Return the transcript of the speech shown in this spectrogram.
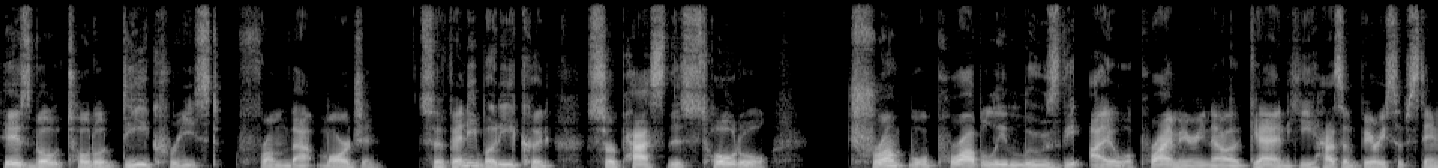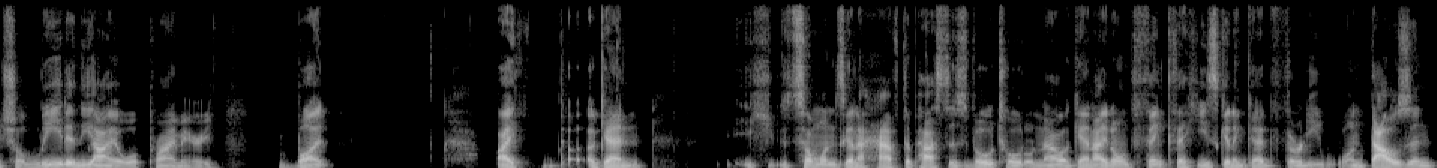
His vote total decreased from that margin. So if anybody could surpass this total Trump will probably lose the Iowa primary. Now again he has a very substantial lead in the Iowa primary but I again, someone's gonna have to pass this vote total. Now, again, I don't think that he's gonna get 31,000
